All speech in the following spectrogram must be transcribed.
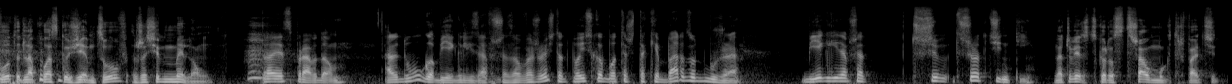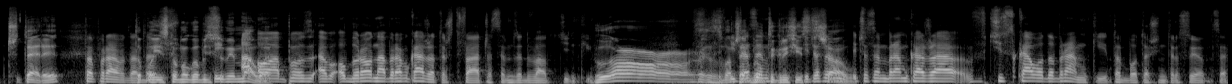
dowód dla płaskoziemców, że się mylą. To jest prawdą. Ale długo biegli zawsze, zauważyłeś? To boisko było też takie bardzo duże. Biegli na przykład trzy, trzy odcinki. Znaczy wiesz, skoro strzał mógł trwać 4, To prawda. to też. boisko mogło być w sumie małe. A, a, a obrona bramkarza też trwała czasem ze dwa odcinki. Uaa, Zwłaszcza jak był tygrysi i, strzał. czasem, I czasem bramkarza wciskało do bramki. To było też interesujące.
